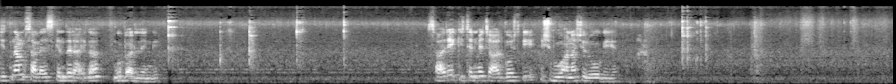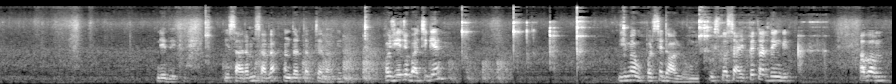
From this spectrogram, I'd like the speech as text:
जितना मसाला इसके अंदर आएगा, वो भर लेंगे। सारे किचन में चार गोश्त की खुशबू आना शुरू हो गई है। ये देखिए। ये सारा मसाला अंदर तक चला गया। और ये जो बच गया, ये मैं ऊपर से डाल लूँगी। इसको साइड पे कर देंगे। अब हम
